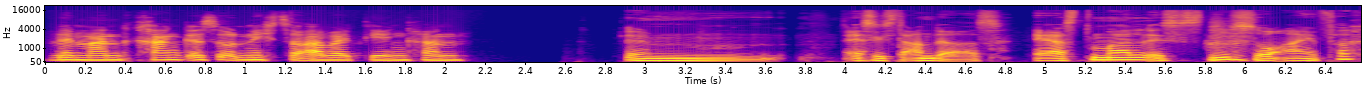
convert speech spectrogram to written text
wenn man krank ist und nicht zur Arbeit gehen kann? Ähm, es ist anders. Erstmal ist es nicht so einfach,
